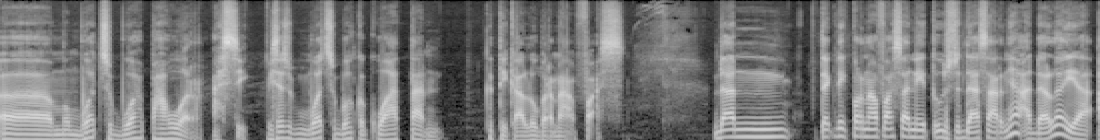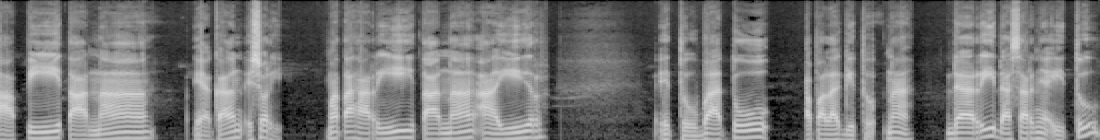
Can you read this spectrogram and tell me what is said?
uh, membuat sebuah power asik. Bisa membuat sebuah kekuatan ketika lu bernafas. Dan teknik pernafasan itu dasarnya adalah ya api, tanah, ya kan? Eh sorry, matahari, tanah, air, itu batu, apalagi tuh. Nah, dari dasarnya itu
